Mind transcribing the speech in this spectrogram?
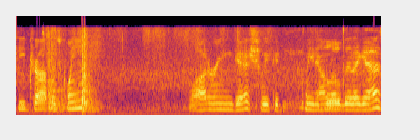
Feed trough is clean. Watering dish we could clean out a little bit I guess.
